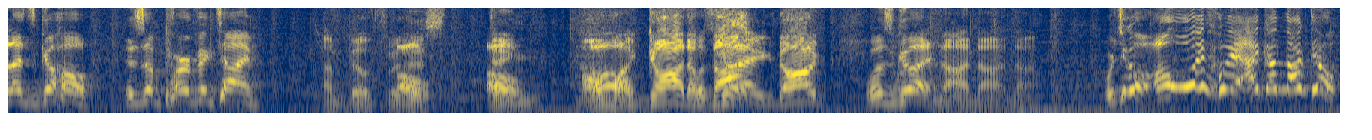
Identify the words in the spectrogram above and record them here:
let's go. This is a perfect time. I'm built for Oh. this Oh. thing. Oh, Oh. my god, I'm What's good? dying, dog. What's good? Nah, nah, nah. Where'd you go? Oh, wait, wait, I got knocked out.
